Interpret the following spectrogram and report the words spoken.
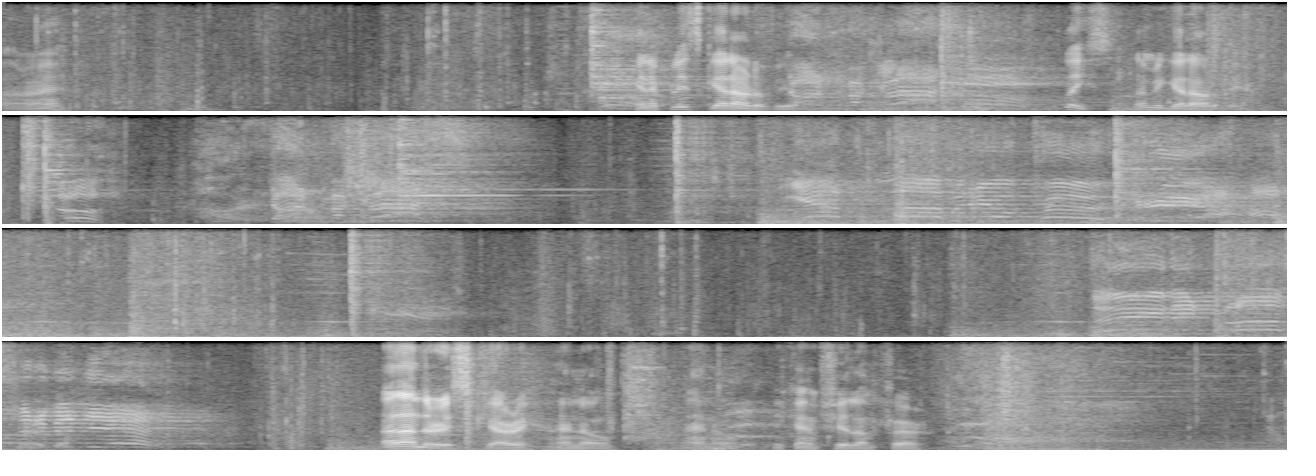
Alright. Can I please get out of here? Please, let me get out of here. Highlander is scary, I know, I know. You can feel unfair.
